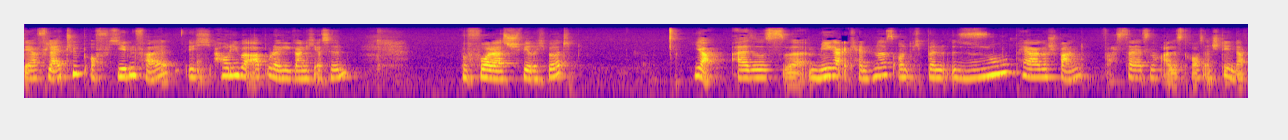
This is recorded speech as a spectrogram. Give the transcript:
Der Flight-Typ auf jeden Fall. Ich hau lieber ab oder gehe gar nicht erst hin, bevor das schwierig wird. Ja, also es ist eine mega Erkenntnis und ich bin super gespannt, was da jetzt noch alles draus entstehen darf.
